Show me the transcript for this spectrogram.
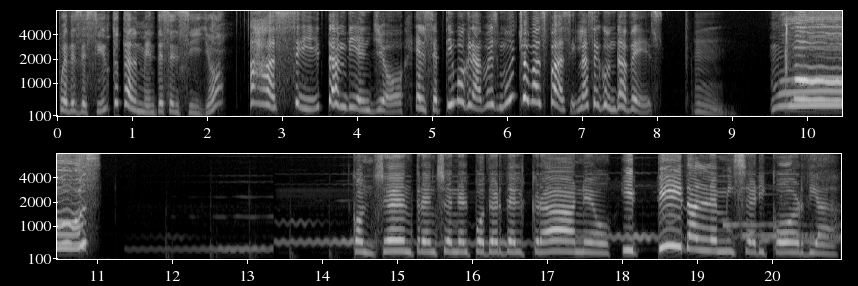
¿Puedes decir totalmente sencillo? Ah, sí, también yo. El séptimo grado es mucho más fácil la segunda vez. Mm. ¡Mus! Concéntrense en el poder del cráneo y pídanle misericordia.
